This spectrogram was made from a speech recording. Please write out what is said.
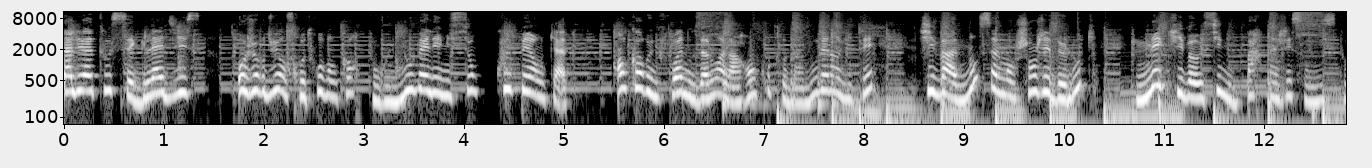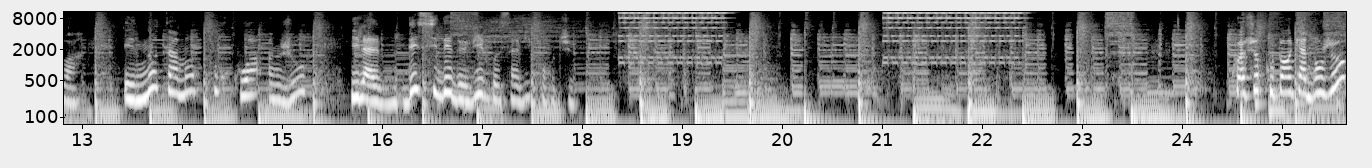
Salut à tous, c'est Gladys. Aujourd'hui, on se retrouve encore pour une nouvelle émission coupée en quatre. Encore une fois, nous allons à la rencontre d'un nouvel invité qui va non seulement changer de look, mais qui va aussi nous partager son histoire. Et notamment pourquoi un jour, il a décidé de vivre sa vie pour Dieu. Coiffure coupée en quatre, bonjour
